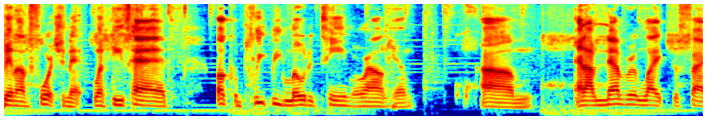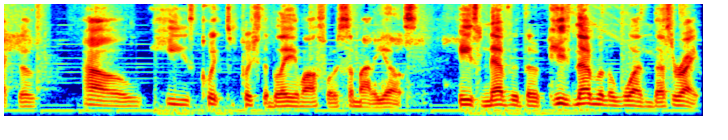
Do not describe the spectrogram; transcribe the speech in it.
been unfortunate when he's had a completely loaded team around him. Um, and I've never liked the fact of how he's quick to push the blame off on somebody else. He's never the he's never the one that's right.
